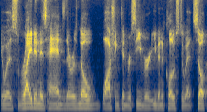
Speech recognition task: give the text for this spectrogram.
It was right in his hands. There was no Washington receiver even close to it. So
